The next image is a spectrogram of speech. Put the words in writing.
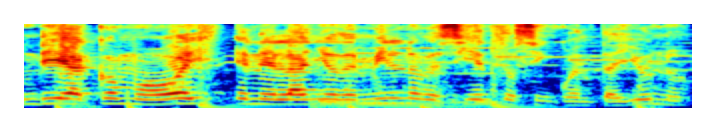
Un día como hoy, en el año de 1951,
